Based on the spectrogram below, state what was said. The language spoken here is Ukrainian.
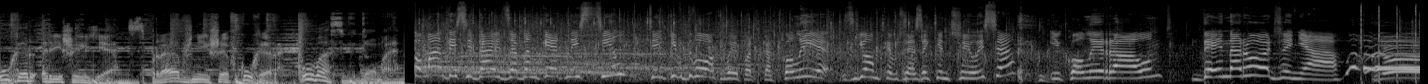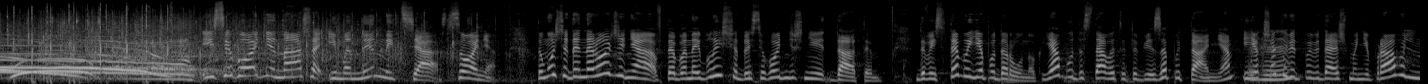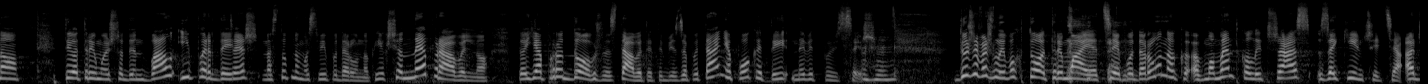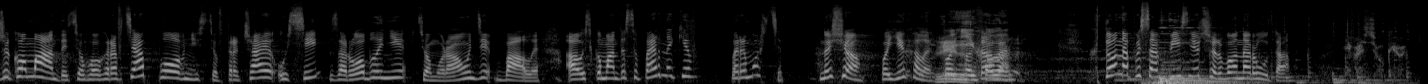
Кухар Рішельє. Справжній шеф-кухар. У вас вдома. Команди сідають за банкетний стіл тільки в двох випадках: коли зйомки вже закінчилися, і коли раунд день народження. І сьогодні наша іменинниця Соня. Тому що день народження в тебе найближче до сьогоднішньої дати. Дивись, в тебе є подарунок. Я буду ставити тобі запитання, і якщо ти відповідаєш мені правильно, ти отримуєш один бал і передаєш наступному свій подарунок. Якщо неправильно, то я продовжую ставити тобі запитання, поки ти не відповісиш. Дуже важливо, хто тримає цей подарунок в момент, коли час закінчиться. Адже команда цього гравця повністю втрачає усі зароблені в цьому раунді бали. А ось команда суперників переможці. Ну що, поїхали? Поїхали. Хто написав пісню Червона рута?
